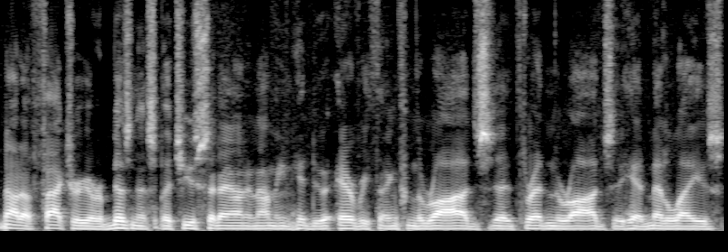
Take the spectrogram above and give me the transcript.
not a factory or a business, but you sit down and I mean, he'd do everything from the rods, uh, threading the rods. He had metal lathes,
